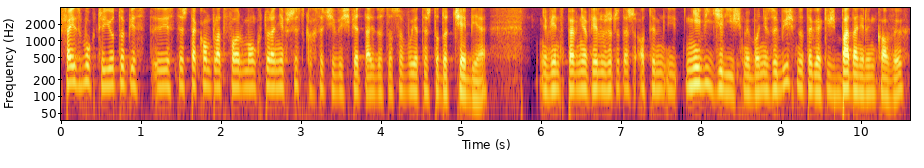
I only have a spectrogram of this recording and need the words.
Facebook czy YouTube jest, jest też taką platformą, która nie wszystko chce ci wyświetlać, dostosowuje też to do ciebie. Więc pewnie wielu rzeczy też o tym nie widzieliśmy, bo nie zrobiliśmy do tego jakichś badań rynkowych.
